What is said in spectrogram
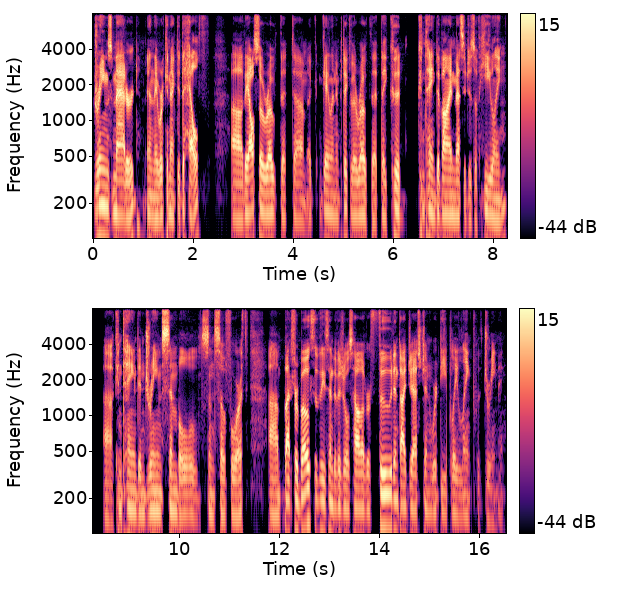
dreams mattered and they were connected to health. Uh, they also wrote that, um, Galen in particular wrote that they could contain divine messages of healing uh, contained in dream symbols and so forth. Uh, but for both of these individuals, however, food and digestion were deeply linked with dreaming.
